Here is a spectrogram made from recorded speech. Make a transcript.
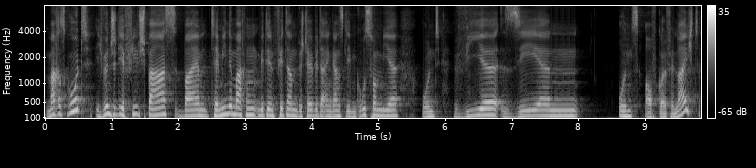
mach es gut. Ich wünsche dir viel Spaß beim Termine machen mit den Fittern. Bestell bitte einen ganz lieben Gruß von mir und wir sehen uns auf Golf in Leicht,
